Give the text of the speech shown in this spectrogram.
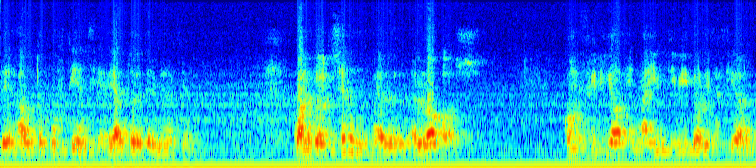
de autoconsciencia, de autodeterminación. Cuando el, ser, el- el logos confirió en la individualización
